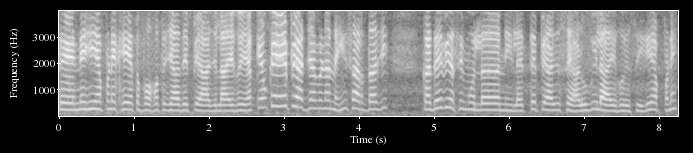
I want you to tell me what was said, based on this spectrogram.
ਤੇ ਨਹੀਂ, ਆਪਣੇ ਖੇਤ ਬਹੁਤ ਜ਼ਿਆਦਾ ਪਿਆਜ਼ ਲਾਏ ਹੋਏ ਆ, ਕਿਉਂਕਿ ਇਹ ਪਿਆਜ਼ਾਂ ਬਿਨਾ ਨਹੀਂ ਸਰਦਾ ਜੀ। ਕਦੇ ਵੀ ਅਸੀਂ ਮੁੱਲ ਨਹੀਂ ਲੈਤੇ ਪਿਆਜ਼ ਸਿਆਲੂ ਵੀ ਲਾਏ ਹੋਏ ਸੀਗੇ ਆਪਣੇ।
